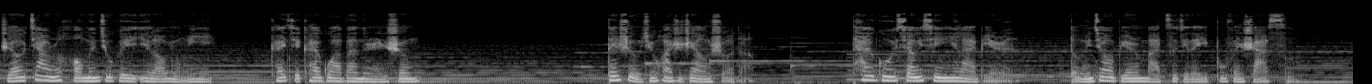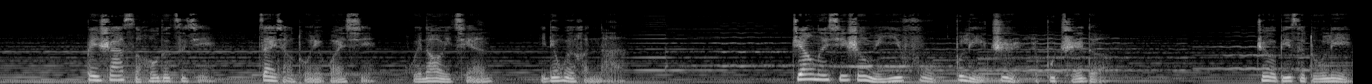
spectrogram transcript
只要嫁入豪门就可以一劳永逸，开启开挂般的人生。但是有句话是这样说的：“太过相信依赖别人，等于叫别人把自己的一部分杀死。被杀死后的自己。”再想脱离关系，回到以前，一定会很难。这样的牺牲与依附，不理智也不值得。只有彼此独立，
